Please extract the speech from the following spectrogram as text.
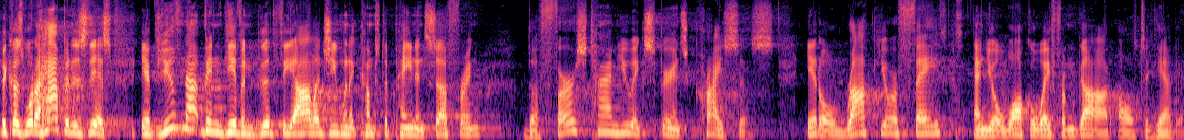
because what will happen is this if you've not been given good theology when it comes to pain and suffering, the first time you experience crisis, it'll rock your faith and you'll walk away from God altogether.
